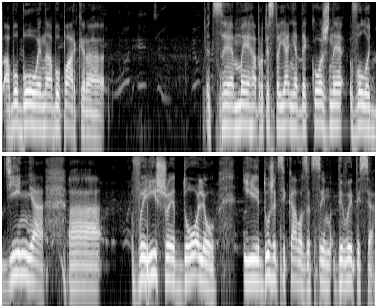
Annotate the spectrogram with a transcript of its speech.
або Боуена, або Паркера. Це мега протистояння, де кожне володіння е, вирішує долю, і дуже цікаво за цим дивитися.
